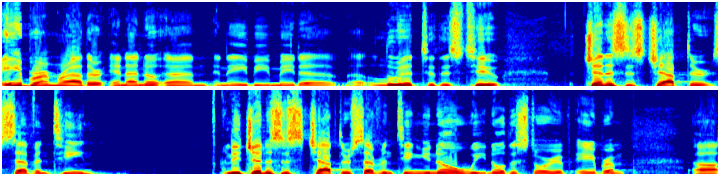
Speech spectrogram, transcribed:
Abram, rather, and I know, um, and Aby made a, alluded to this too. Genesis chapter 17. And in Genesis chapter 17, you know, we know the story of Abram, uh,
